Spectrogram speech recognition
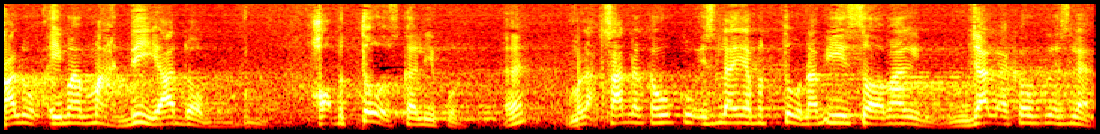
Kalau Imam Mahdi ada hak betul sekalipun. Eh? Melaksanakan hukum Islam yang betul. Nabi Isa mari. Menjalankan hukum Islam.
